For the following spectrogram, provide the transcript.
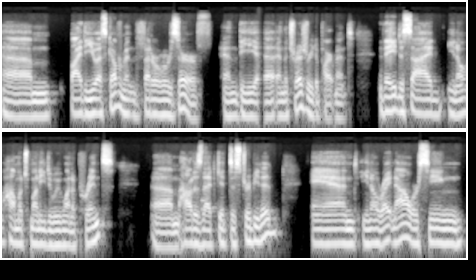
um, by the U.S. government, the Federal Reserve, and the uh, and the Treasury Department. They decide, you know, how much money do we want to print? Um, how does that get distributed? And you know, right now we're seeing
